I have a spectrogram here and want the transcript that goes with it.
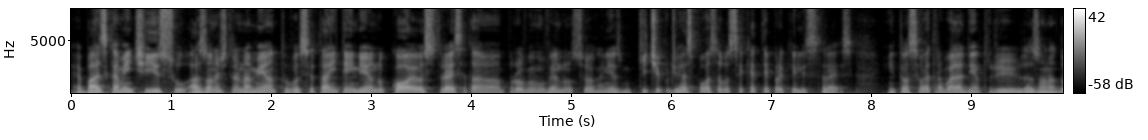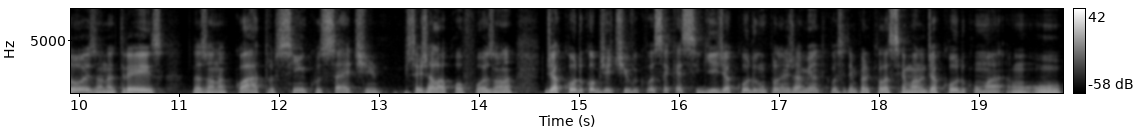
É basicamente isso. A zona de treinamento, você está entendendo qual é o estresse que você está promovendo no seu organismo. Que tipo de resposta você quer ter para aquele estresse. Então, você vai trabalhar dentro de, da zona 2, zona 3, da zona 4, 5, 7, seja lá qual for a zona, de acordo com o objetivo que você quer seguir, de acordo com o planejamento que você tem para aquela semana, de acordo com uma, um, o,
